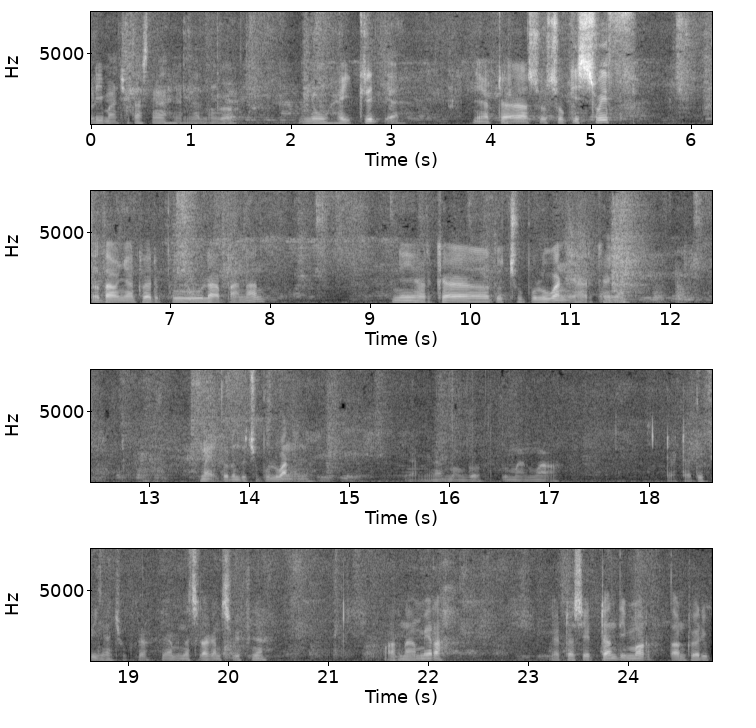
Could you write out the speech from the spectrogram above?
5 juta setengah ya lihat monggo. New Grade ya. Ini ada Suzuki Swift itu tahunnya 2008an ini harga 70-an ya harganya. Naik turun 70-an ini. Ya minat monggo itu manual. Udah ada TV nya juga. Ya minat silahkan Swiftnya. Warna merah. Ini ada sedan timur tahun 2000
